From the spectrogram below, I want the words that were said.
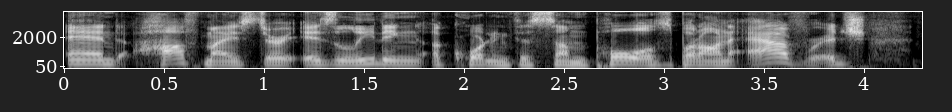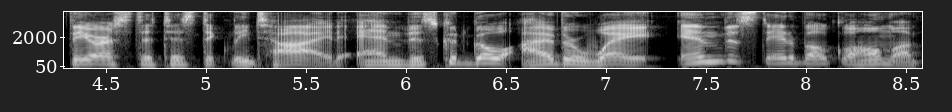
and Hofmeister is leading according to some polls, but on average, they are statistically tied. And this could go either way in the state of Oklahoma.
